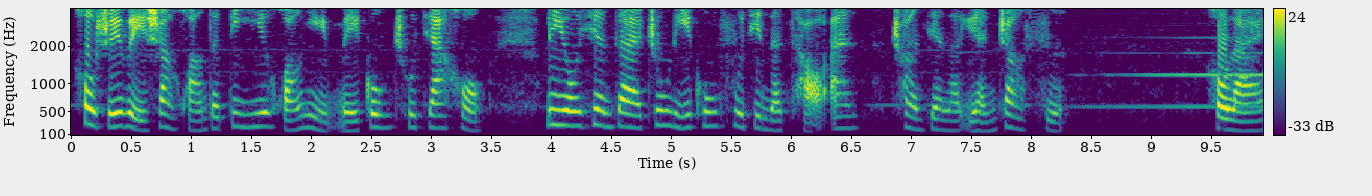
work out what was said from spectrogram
后水尾上皇的第一皇女梅宫出家后，利用现在钟离宫附近的草庵，创建了元照寺。后来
